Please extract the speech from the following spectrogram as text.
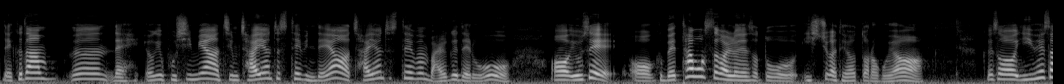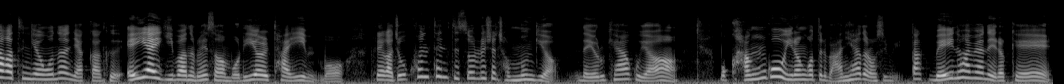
네, 그 다음은 네, 여기 보시면 지금 자이언트 스텝인데요. 자이언트 스텝은 말 그대로 어, 요새 어, 그 메타버스 관련해서 또 이슈가 되었더라고요. 그래서 이 회사 같은 경우는 약간 그 AI 기반으로 해서 뭐 리얼타임 뭐 그래가지고 콘텐트 솔루션 전문 기업 네 이렇게 하고요. 뭐 광고 이런 것들을 많이 하더라고요. 딱 메인 화면에 이렇게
